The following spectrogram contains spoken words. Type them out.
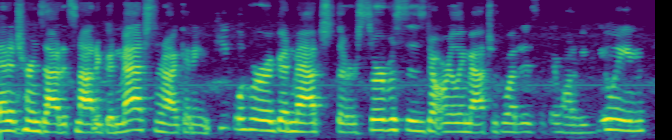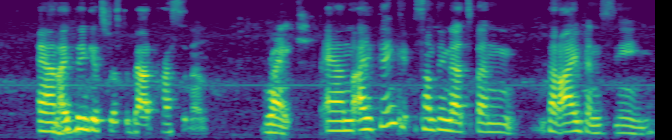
then it turns out it's not a good match. They're not getting people who are a good match. Their services don't really match with what it is that they want to be doing. And I mm-hmm. think it's just a bad precedent. Right. And I think something that's been that I've been seeing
